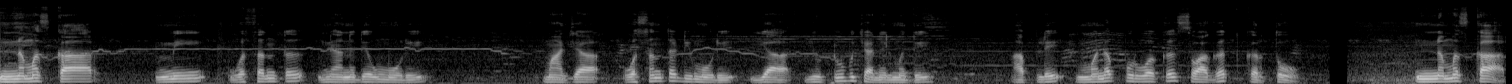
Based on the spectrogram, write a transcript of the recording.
नमस्कार मी वसंत ज्ञानदेव मोरे. माझ्या वसंत डी मोरे या यूट्यूब चॅनेलमध्ये आपले मनपूर्वक स्वागत करतो. नमस्कार.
